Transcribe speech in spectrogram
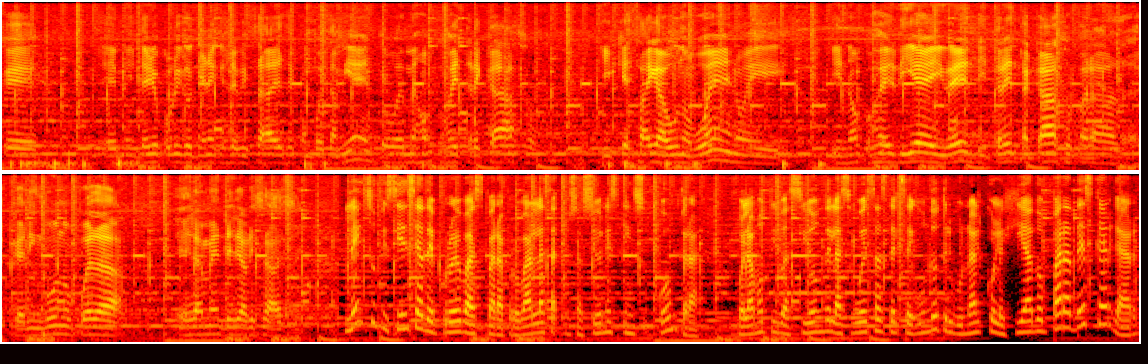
que el Ministerio Público tiene que revisar ese comportamiento. Es mejor coger tres casos y que salga uno bueno y, y no coger 10 y 20 y 30 casos para que ninguno pueda realmente realizarse. La insuficiencia de pruebas para probar las acusaciones en su contra fue la motivación de las juezas del segundo tribunal colegiado para descargar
